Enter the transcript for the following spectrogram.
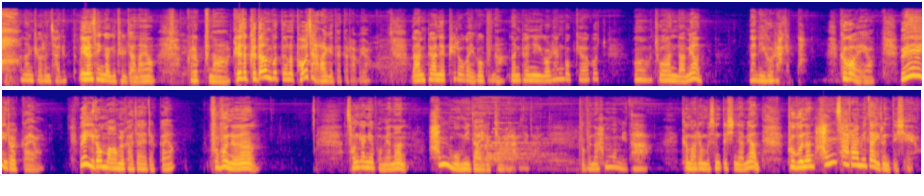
아, 난 결혼 잘했다. 이런 생각이 들잖아요. 그렇구나. 그래서 그다음부터는 더 잘하게 되더라고요. 남편의 필요가 이거구나. 남편이 이걸 행복해하고, 어, 좋아한다면 난 이걸 하겠다. 그거예요. 왜 이럴까요? 왜 이런 마음을 가져야 될까요? 부부는 성경에 보면은 한 몸이다 이렇게 말합니다. 부부는 한 몸이다. 그 말은 무슨 뜻이냐면 부부는 한 사람이다 이런 뜻이에요.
